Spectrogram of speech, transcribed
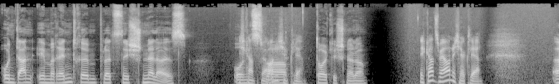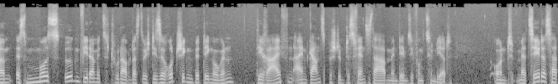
und dann im Renntrim plötzlich schneller ist. Und ich kann es mir auch nicht erklären. Deutlich schneller. Ich kann es mir auch nicht erklären. Ähm, es muss irgendwie damit zu tun haben, dass durch diese rutschigen Bedingungen die Reifen ein ganz bestimmtes Fenster haben, in dem sie funktioniert. Und Mercedes hat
